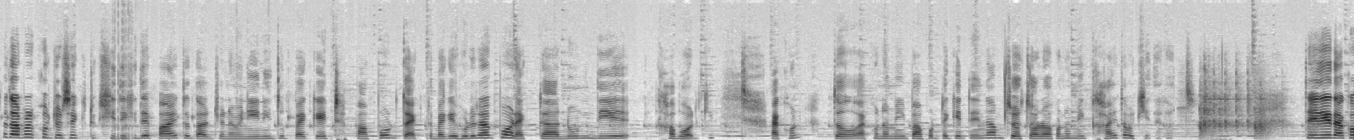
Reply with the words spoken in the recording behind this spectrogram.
তো তারপর খুব জোরসে একটু খিদে খিদে পায়, তো তার জন্য আমি নিয়ে নিই দু প্যাকেট পাঁপড়, তো একটা ব্যাগে ভরে রাখব আর একটা নুন দিয়ে খাব আর কি, এখন। তো এখন আমি পাঁপড়টা কেটে নিলাম চলো এখন আমি খাই, তারপর খেয়ে দেখাচ্ছি তো এই দিকে দেখো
